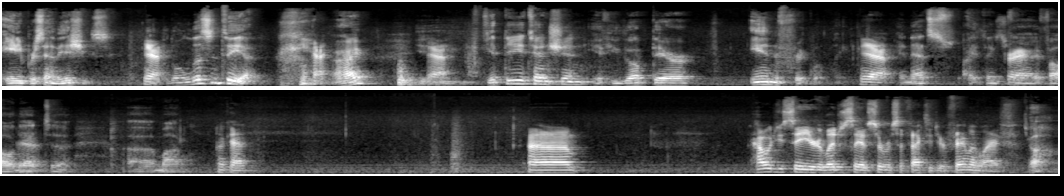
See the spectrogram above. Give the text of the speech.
eighty percent of the issues. Yeah. People don't listen to you. Yeah. All right. You, Yeah. you get the attention if you go up there infrequently, Yeah. and that's I think That's right. I follow that uh, uh, model. Okay. Um, how would you say your legislative service affected your family life? Oh,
